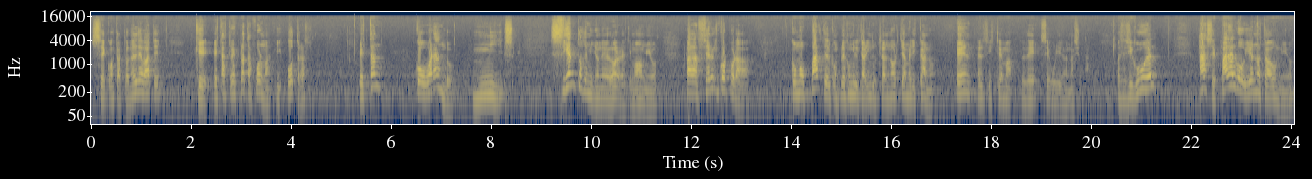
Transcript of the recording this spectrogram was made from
Se constató en el debate que estas tres plataformas y otras están cobrando cientos de millones de dólares, estimados amigos, para ser incorporadas como parte del complejo militar industrial norteamericano en el sistema de seguridad nacional. Es decir, Google hace para el gobierno de Estados Unidos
